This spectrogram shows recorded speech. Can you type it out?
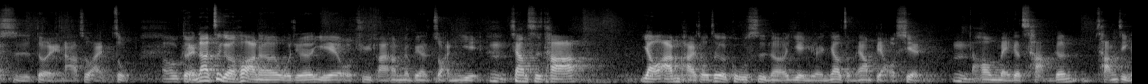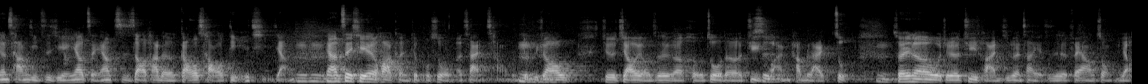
事，对，拿出来做。对，那这个的话呢，我觉得也有剧团他们那边的专业，嗯像是他要安排说这个故事呢，演员要怎么样表现，嗯然后每个场跟场景跟场景之间要怎样制造它的高潮迭起，这样。嗯哼那这些的话，可能就不是我们擅长，我们就必须要嗯就是交由这个合作的剧团他们来做。嗯所以呢，我觉得剧团基本上也是非常重要。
